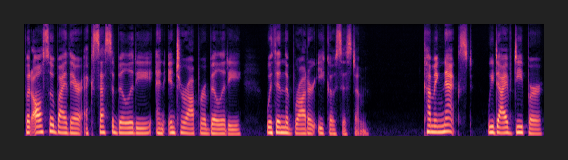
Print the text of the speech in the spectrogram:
but also by their accessibility and interoperability within the broader ecosystem. Coming next, we dive deeper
